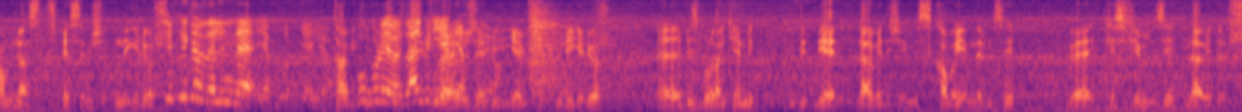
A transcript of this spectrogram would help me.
Amino asit besleme şeklinde geliyor. Çiftlik özelinde yapılıp geliyor. Tabii Bu ki. buraya Çift- özel bir buraya yem özel yapılıyor. bir yem şeklinde geliyor. Ee, biz buradan kendi di- diğer ilave edeceğimiz kaba yemlerimizi ve kesif yemimizi ilave ediyoruz.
